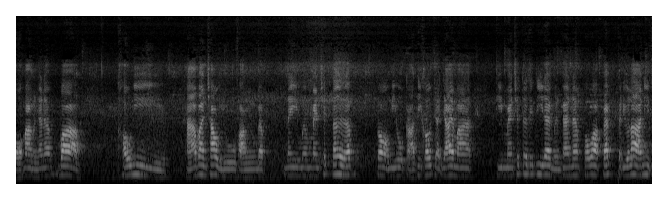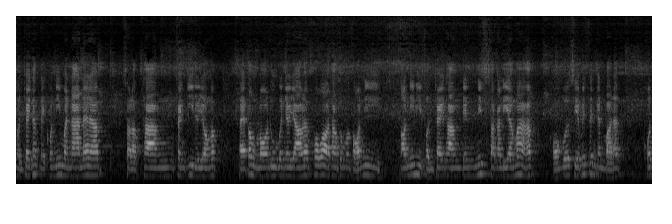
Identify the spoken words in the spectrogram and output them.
ออกมาเหมือนกันนะครับว่าเขานี่หาบ้านเช่าอยู่ฝั่งแบบ ในเมืองแมนเชสเตอร์ครับก็มีโอกาสที่เขาจะย้ายมาทีมแมนเชสเตอร์ซิตี้ได้เหมือนกันนะเพราะว่าแป๊บกาดิโอล่านี่สนใจนักเตะคนนี้มานานแล้วนะครับสำหรับทางแฟรงกี้เดยองครับ แต่ต้องรอดูกันยาวๆนะเพราะว่าทางสโมสรนี่ ตอนนี้นี่สนใจทางเดนนิสซากาเรียมากครับ ของเบอร์เซียไม่เส้นกันบาดครับ คน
